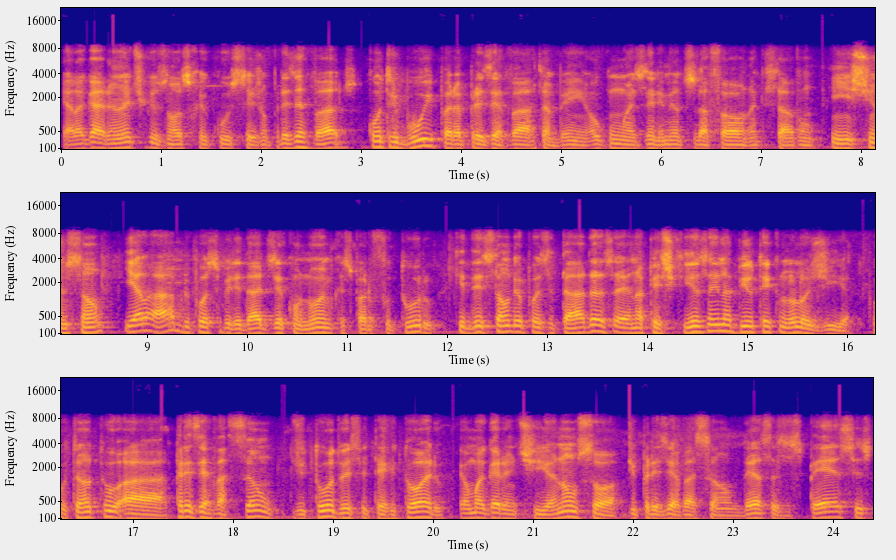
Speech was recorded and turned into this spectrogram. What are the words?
Ela garante que os nossos recursos sejam preservados, contribui para preservar também alguns elementos da fauna que estavam em extinção e ela abre possibilidades econômicas para o futuro que estão depositadas é, na pesquisa e na biotecnologia. Portanto, a preservação de todo esse território é uma garantia não só de preservação dessas espécies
